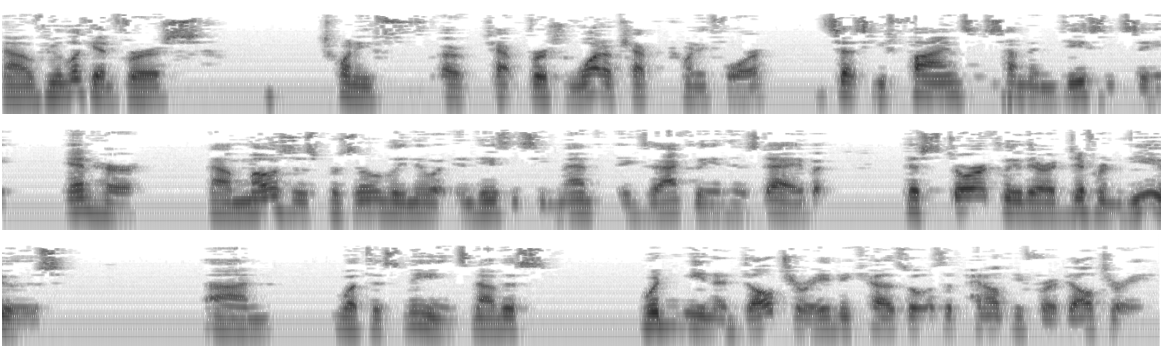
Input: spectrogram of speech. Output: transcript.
Now, if you look at verse 20, or verse 1 of chapter 24, it says he finds some indecency in her. Now, Moses presumably knew what indecency meant exactly in his day, but historically there are different views on what this means. Now, this wouldn't mean adultery because what was the penalty for adultery?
